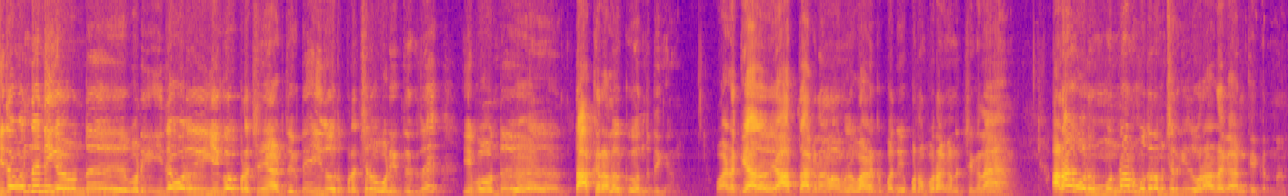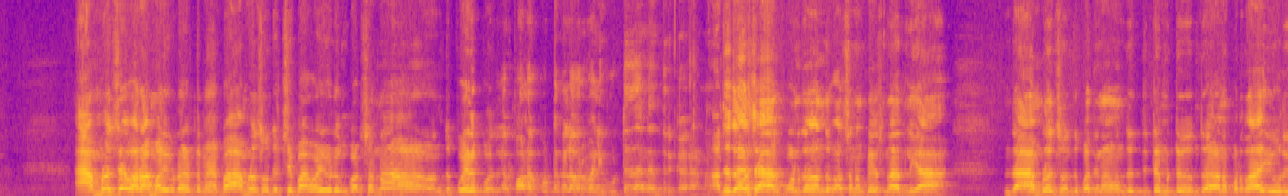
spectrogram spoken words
இதை வந்து நீங்கள் வந்து ஒரு இதை ஒரு ஈகோ பிரச்சனையாக எடுத்துக்கிட்டு இது ஒரு பிரச்சனை ஓடிட்டு இருக்குது. இப்போ வந்து தாக்குற அளவுக்கு வந்துட்டீங்க. வழக்கு யாராவது யார் தாக்குறாங்களோ அவங்க வழக்கு பதிவு பண்ண போகிறாங்கன்னு வச்சுக்கலாம் ஆனால் ஒரு முன்னாள் முதலமைச்சருக்கு இது ஒரு அழகான்னு கேட்குறேன் நான். ஆம்புலன்ஸே வரா மாதிரி கூட இருக்கட்டுமே. இப்போ ஆம்புலன்ஸ் வந்துருச்சுப்பா வழி விடுங்கப்பான்னு சொன்னால் வந்து போயிட போகுது. இல்ல, பல கூட்டங்கள் அவர் வழி விட்டு தான் இருந்திருக்காரு அதுதான் சார் போன தடவை அந்த வசனம் பேசினார் இல்லையா? இந்த ஆம்புலன்ஸ் வந்து பார்த்தீங்கன்னா வந்து திட்டமிட்டு வந்து அனுப்புறதா இவர்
